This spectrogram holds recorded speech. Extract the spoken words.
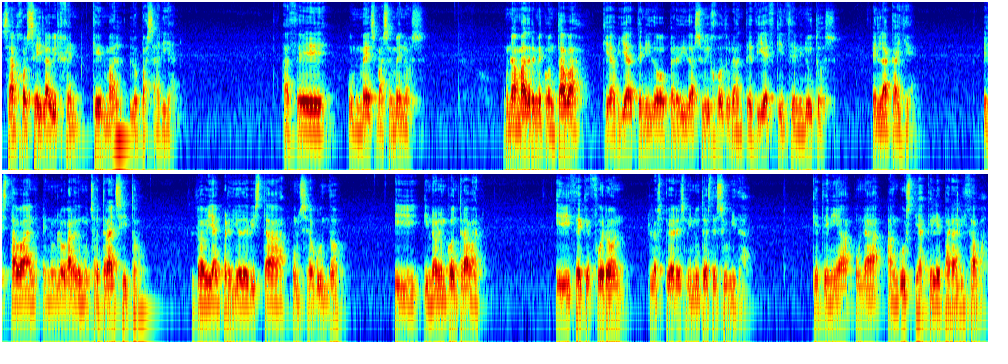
San José y la Virgen, qué mal lo pasarían. Hace un mes más o menos, una madre me contaba que había tenido perdido a su hijo durante 10-15 minutos en la calle estaban en un lugar de mucho tránsito, lo habían perdido de vista un segundo y, no lo encontraban. Y dice que fueron los peores minutos de su vida, que tenía una angustia que le paralizaba.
